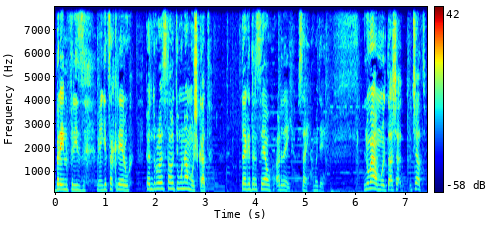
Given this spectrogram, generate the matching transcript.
brain freeze. Mi-a înghețat creierul. Pentru ăsta ultimul n-am mușcat. Stai că trebuie să iau ardei. Stai, am idee. Nu mai am mult așa, chat.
